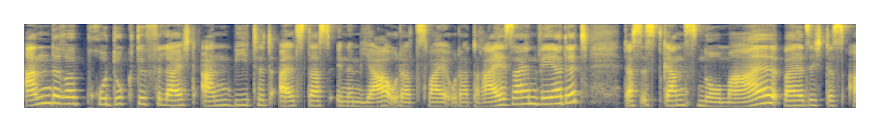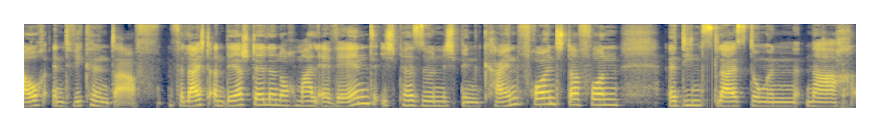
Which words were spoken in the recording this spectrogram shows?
andere Produkte vielleicht anbietet, als das in einem Jahr oder zwei oder drei sein werdet. Das ist ganz normal, weil sich das auch entwickeln darf. Vielleicht an der Stelle nochmal erwähnt, ich persönlich bin kein Freund davon, äh, Dienstleistungen nach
